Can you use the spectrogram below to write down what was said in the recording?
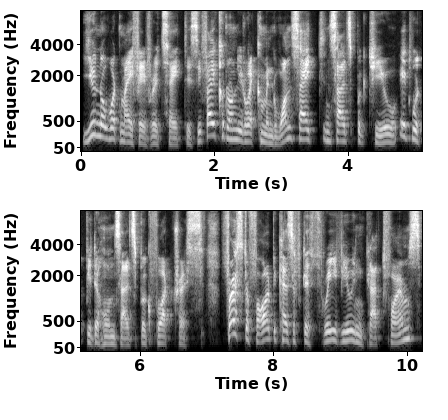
you know what my favorite site is. If I could only recommend one site in Salzburg to you, it would be the Hohen Salzburg Fortress. First of all, because of the three viewing platforms,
